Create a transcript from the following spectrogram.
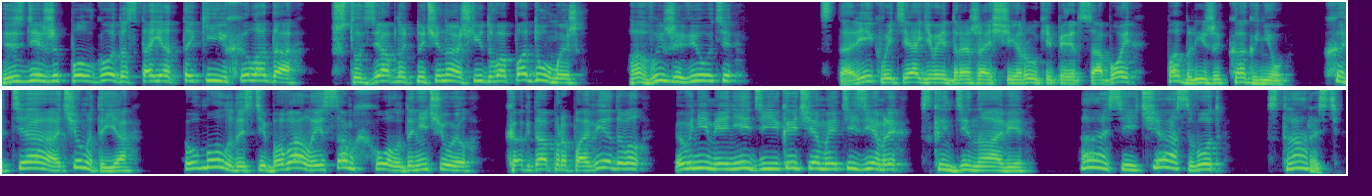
Здесь же полгода стоят такие холода, что зябнуть начинаешь, едва подумаешь. А вы живете...» Старик вытягивает дрожащие руки перед собой поближе к огню. «Хотя, о чем это я? В молодости бывало и сам холода не чуял, когда проповедовал в не менее дикой, чем эти земли Скандинавии. А сейчас вот старость.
